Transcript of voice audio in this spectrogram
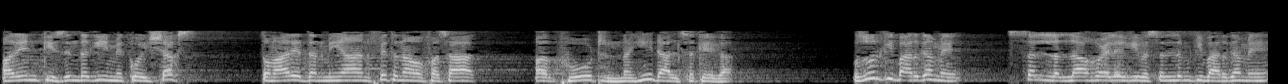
اور ان کی زندگی میں کوئی شخص تمہارے درمیان فتنہ و فساد اور پھوٹ نہیں ڈال سکے گا۔ حضور کی بارگاہ میں صلی اللہ علیہ وسلم کی بارگاہ میں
